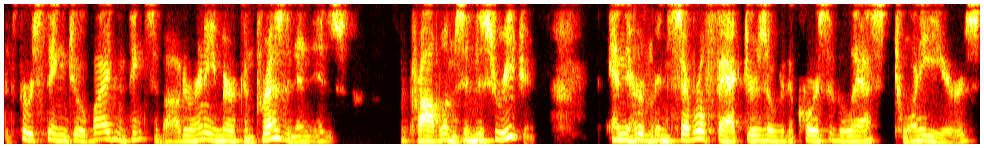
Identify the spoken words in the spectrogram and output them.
the first thing Joe Biden thinks about, or any American president, is problems in this region. And there have mm-hmm. been several factors over the course of the last 20 years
